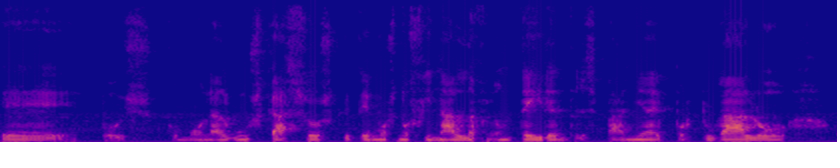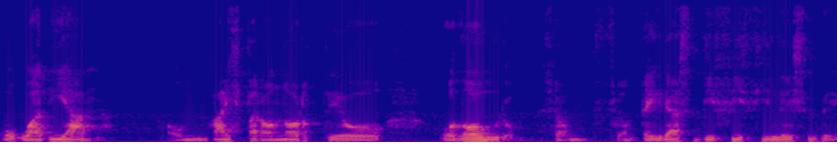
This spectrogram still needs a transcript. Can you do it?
eh, pois como nalgúns casos que temos no final da fronteira entre España e Portugal o, o Guadiana, ou máis para o norte o, o Douro. Son fronteiras difíciles de,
